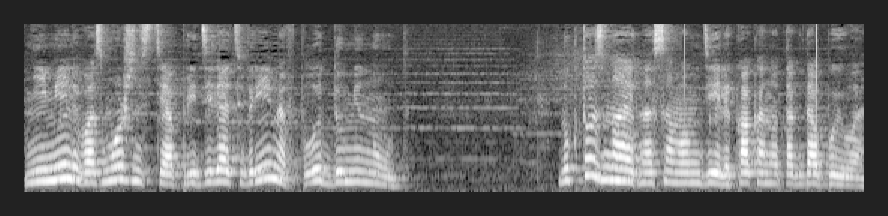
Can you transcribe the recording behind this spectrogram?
не имели возможности определять время вплоть до минут – но кто знает на самом деле, как оно тогда было?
